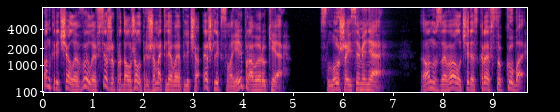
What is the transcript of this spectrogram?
Он кричал и выл, и всё же продолжал прижимать левое плечо Эшли к своей правой руке. «Слушайся меня!» Он взывал через кровь суккуба.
